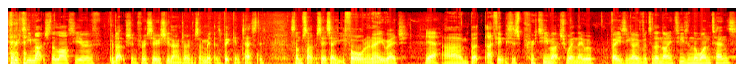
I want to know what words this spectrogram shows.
pretty much the last year of production for a Series 3 Land Rover. So I mean, it's a bit contested. Some sites say it's 84 on an A reg, Yeah. um, but I think this is pretty much when they were phasing over to the 90s and the 110s.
